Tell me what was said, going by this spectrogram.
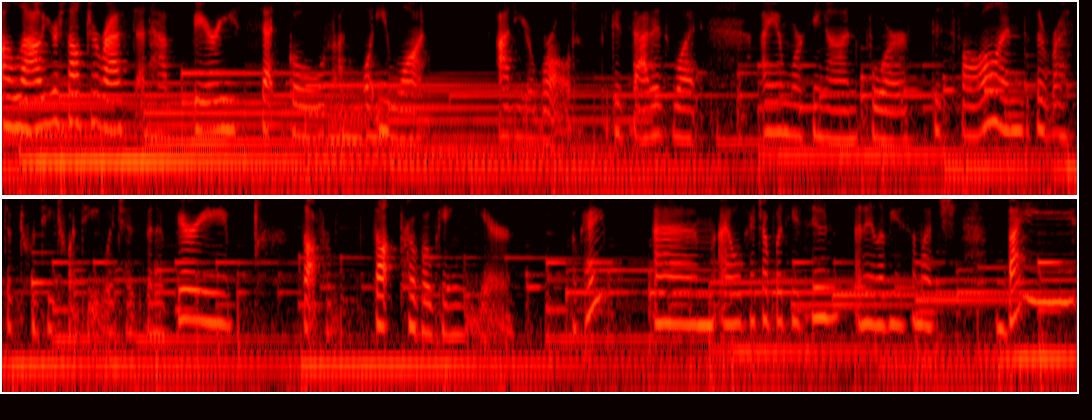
allow yourself to rest and have very set goals on what you want out of your world because that is what I am working on for this fall and the rest of 2020, which has been a very thought provoking year. Okay? Um, I will catch up with you soon, and I love you so much. Bye.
